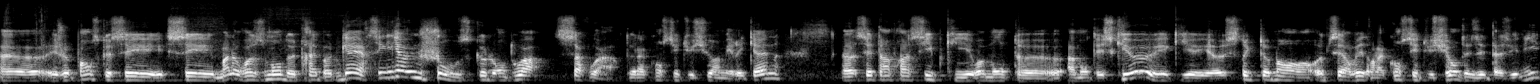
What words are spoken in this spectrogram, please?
Euh, et je pense que c'est malheureusement de très bonne guerre. S'il y a une chose que l'on doit savoir de la Constitution américaine, c'est un principe qui remonte à Montesquieu et qui est strictement observé dans la Constitution des États-Unis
